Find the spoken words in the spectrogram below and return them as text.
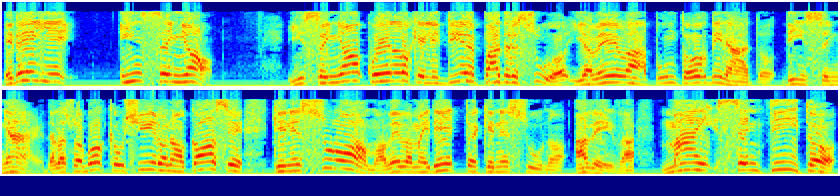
Ed egli insegnò, insegnò quello che l'Iddio e Padre suo gli aveva appunto ordinato di insegnare. Dalla sua bocca uscirono cose che nessun uomo aveva mai detto e che nessuno aveva mai sentito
